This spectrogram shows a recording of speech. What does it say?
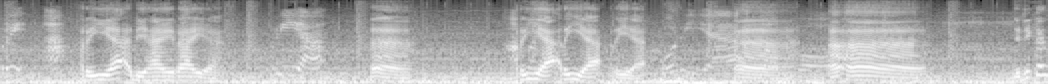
Pri, ah, Ria di Hari Raya. pria. Nah? Ria, Ria, Ria. Oh, Ria. Nah, kelompok. ah, ah. Jadi kan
